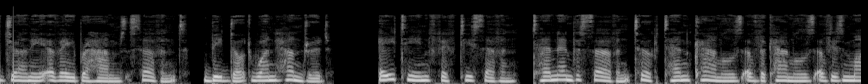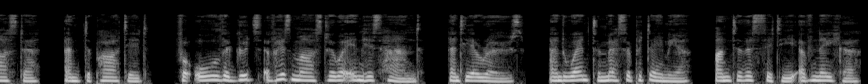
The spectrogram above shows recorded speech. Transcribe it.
Journey of Abraham's Servant, B. 100. 1857. 10 And the servant took ten camels of the camels of his master, and departed, for all the goods of his master were in his hand, and he arose, and went to Mesopotamia, unto the city of Nahor.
